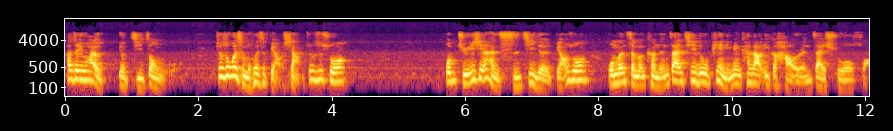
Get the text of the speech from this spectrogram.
他这句话有有击中我。就是为什么会是表象？就是说，我举一些很实际的，比方说，我们怎么可能在纪录片里面看到一个好人在说谎？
